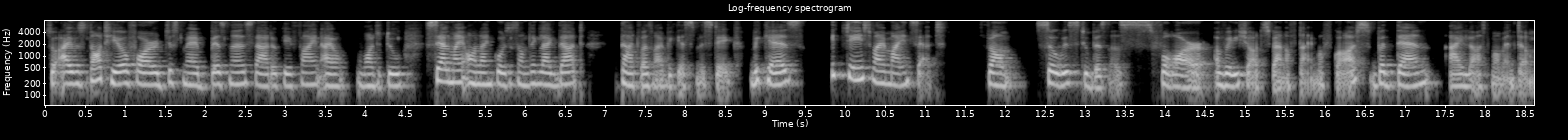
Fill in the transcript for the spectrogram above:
So I was not here for just my business that, okay, fine, I wanted to sell my online course or something like that. That was my biggest mistake because it changed my mindset from service to business for a very short span of time, of course. But then I lost momentum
